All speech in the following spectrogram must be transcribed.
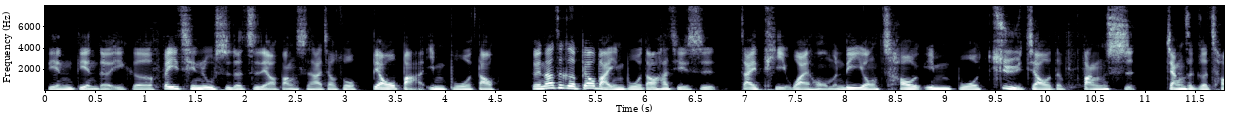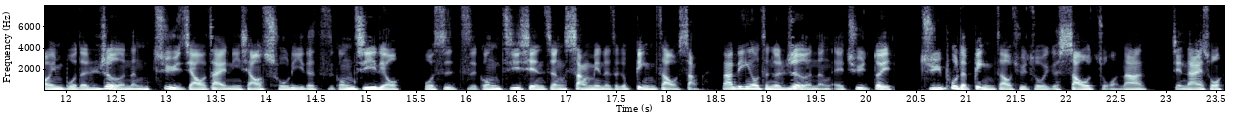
点点的一个非侵入式的治疗方式，它叫做标靶音波刀。对，那这个标靶音波刀，它其实是。在体外哈，我们利用超音波聚焦的方式，将这个超音波的热能聚焦在你想要处理的子宫肌瘤或是子宫肌腺症上面的这个病灶上，那利用这个热能，诶，去对局部的病灶去做一个烧灼。那简单来说，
